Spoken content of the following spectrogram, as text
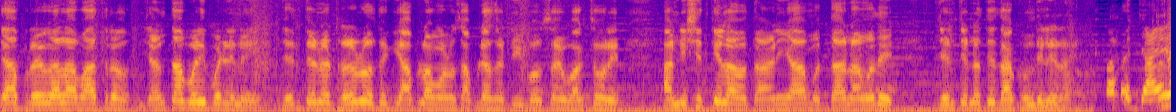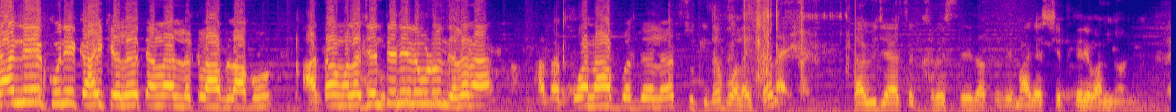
त्या प्रयोगाला मात्र जनता बळी पडली नाही. जनतेनं ठरवलं होतं की आपला माणूस आपल्यासाठी भाऊसाहेब वागचौरे हा निश्चित केला होता आणि या मतदानामध्ये जनतेनं ते दाखवून दिलेलं आहे ज्यांनी कुणी काय केलं त्यांना लक लाभ लाभू. आता मला जनतेने निवडून दिलं ना आता कोणाबद्दल चुकीचं बोलायचं नाही. त्या विजयाचं खरंच श्रेय जातं ते माझ्या शेतकरी बांधवांना.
